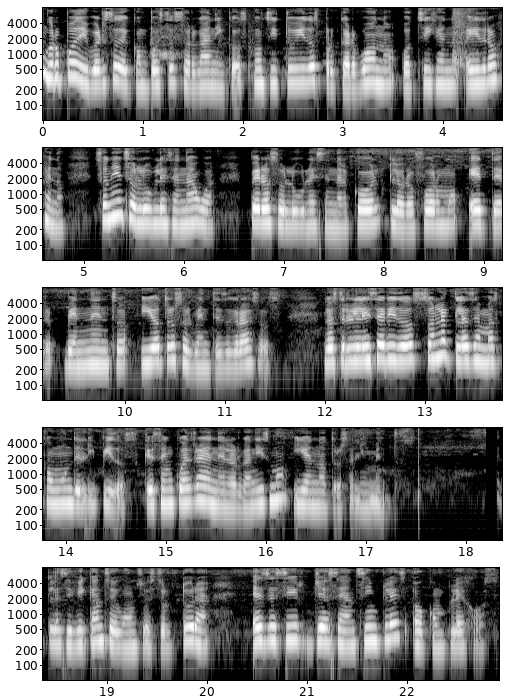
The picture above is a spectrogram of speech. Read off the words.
un grupo diverso de compuestos orgánicos constituidos por carbono, oxígeno e hidrógeno. Son insolubles en agua, pero solubles en alcohol, cloroformo, éter, venenzo y otros solventes grasos. Los triglicéridos son la clase más común de lípidos que se encuentran en el organismo y en otros alimentos. Se clasifican según su estructura, es decir, ya sean simples o complejos.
